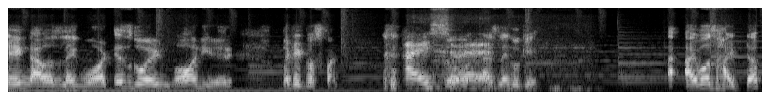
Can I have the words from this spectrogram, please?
thing. I was like, what is going on here? But it was fun. I So I was like, okay. I, I was hyped up.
